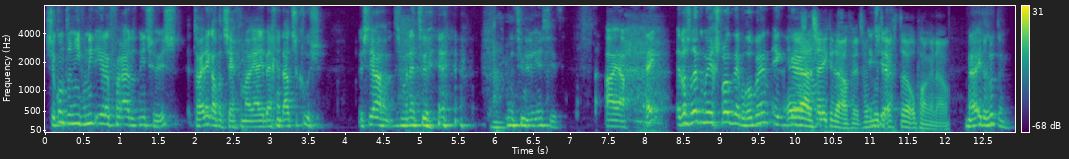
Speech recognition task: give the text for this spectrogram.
Ze komt er in ieder geval niet eerlijk vooruit dat het niet zo is. Terwijl ik altijd zeg van, nou ja, je bent geen Duitse kroes. Dus ja, het is maar net hoe je erin zit. Ah ja. Hey, het was leuk om weer gesproken te hebben, Robin. Ik, ja, uh, zeker David. We moeten echt uh, ophangen nou. Nee, de groeten.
